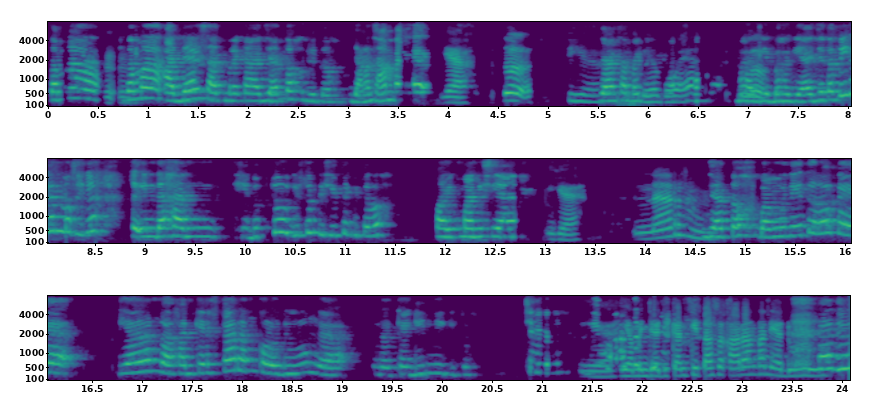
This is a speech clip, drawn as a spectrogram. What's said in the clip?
Pertama, Mm-mm. pertama ada saat mereka jatuh gitu. Jangan sampai, Ya, betul. Iya. jangan sampai Iya, pokoknya bahagia-bahagia aja. Tapi kan maksudnya keindahan hidup tuh justru di situ gitu loh. Pahit manisnya Iya. Benar. jatuh bangunnya itu loh kayak ya nggak akan kayak sekarang kalau dulu nggak nggak kayak gini gitu. Cewek Iya, yang menjadikan kita sekarang kan ya dulu. Aduh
